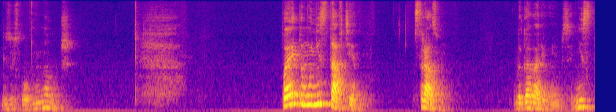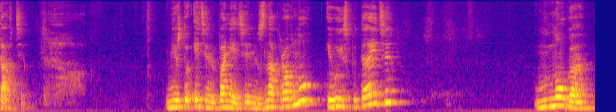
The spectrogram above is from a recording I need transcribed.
безусловно, на лучшее. Поэтому не ставьте сразу, договариваемся, не ставьте между этими понятиями знак равно, и вы испытаете много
